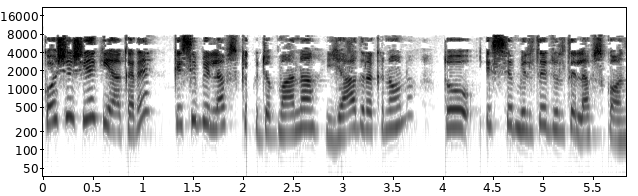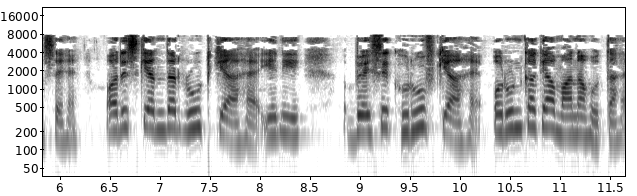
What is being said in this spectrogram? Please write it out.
کوشش یہ کیا کرے کسی بھی لفظ کو جب مانا یاد رکھنا ہو نا تو اس سے ملتے جلتے لفظ کون سے ہیں؟ اور اس کے اندر روٹ کیا ہے؟ یعنی بیسک حروف کیا ہے؟ اور ان کا کیا مانا ہوتا ہے؟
